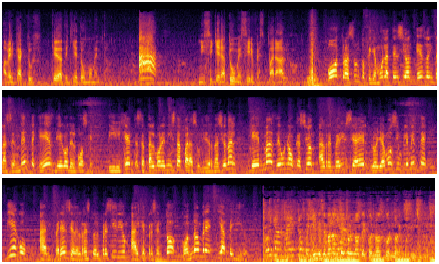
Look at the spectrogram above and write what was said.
A ver, Cactus, quédate quieto un momento. ¡Ah! Ni siquiera tú me sirves para algo. Otro asunto que llamó la atención es lo intrascendente que es Diego del Bosque, dirigente estatal morenista para su líder nacional, que en más de una ocasión al referirse a él lo llamó simplemente Diego, a diferencia del resto del presidium al que presentó con nombre y apellido. Oigan, maestro, fin de semana, muchacho, no te conozco, no existes.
